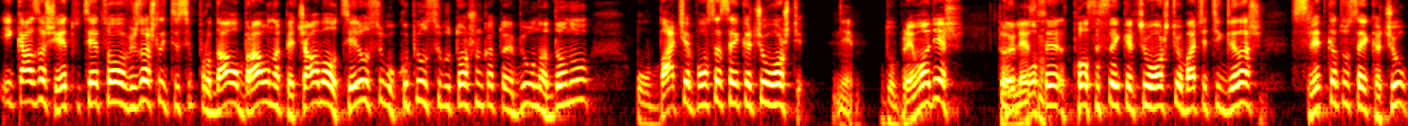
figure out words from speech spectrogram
И казваше, ето Цецо, виждаш ли ти си продал, браво на печалба, оцелил си го, купил си го точно като е бил на дъно, обаче после се е качил още. Не, Добре, младеж. Е Той лесно. после, после се е качил още, обаче ти гледаш след като се е качил.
